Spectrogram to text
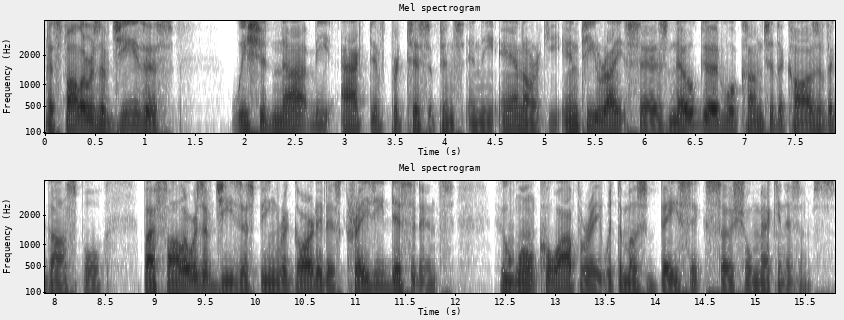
As followers of Jesus, we should not be active participants in the anarchy. N.T. Wright says, No good will come to the cause of the gospel by followers of Jesus being regarded as crazy dissidents who won't cooperate with the most basic social mechanisms.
